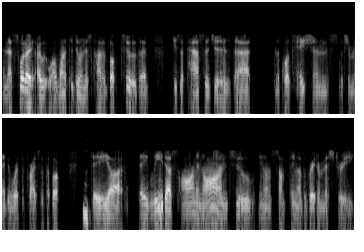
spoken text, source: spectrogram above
and that's what I, I, I wanted to do in this kind of book too. That these are passages that, in the quotations, which are maybe worth the price of the book, mm-hmm. they uh, they lead us on and on to, you know, something of a greater mystery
